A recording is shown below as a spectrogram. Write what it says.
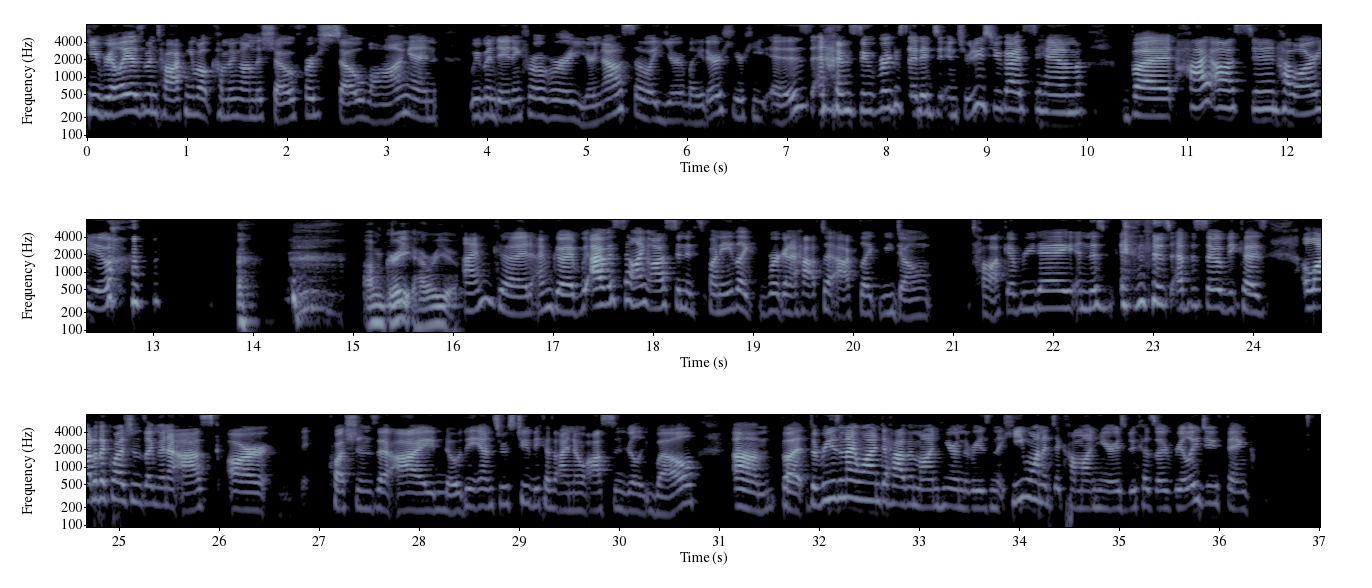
he really has been talking about coming on the show for so long and we've been dating for over a year now so a year later here he is and i'm super excited to introduce you guys to him but hi austin how are you? I'm great how are you? I'm good i'm good. I was telling austin it's funny like we're gonna have to act like we don't talk every day in this in this episode because a lot of the questions i'm gonna ask are questions that I know the answers to because I know Austin really well. Um, but the reason I wanted to have him on here and the reason that he wanted to come on here is because I really do think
